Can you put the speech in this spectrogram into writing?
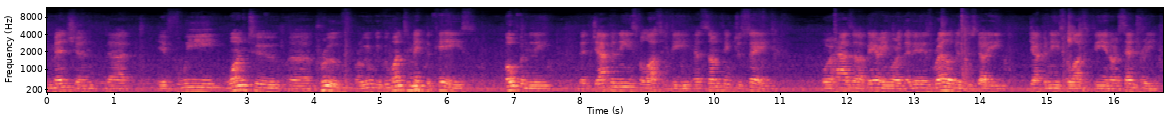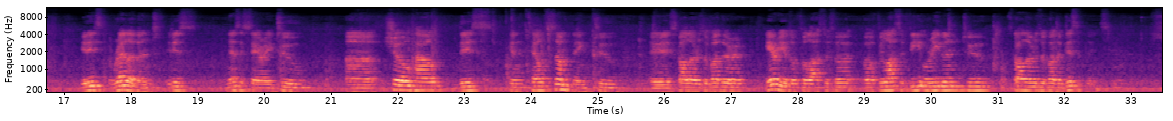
Mentioned that if we want to uh, prove, or if we want to make the case openly that Japanese philosophy has something to say, or has a bearing, or that it is relevant to study Japanese philosophy in our century, it is relevant, it is necessary to uh, show how this can tell something to uh, scholars of other areas of uh, philosophy or even to scholars of other disciplines.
